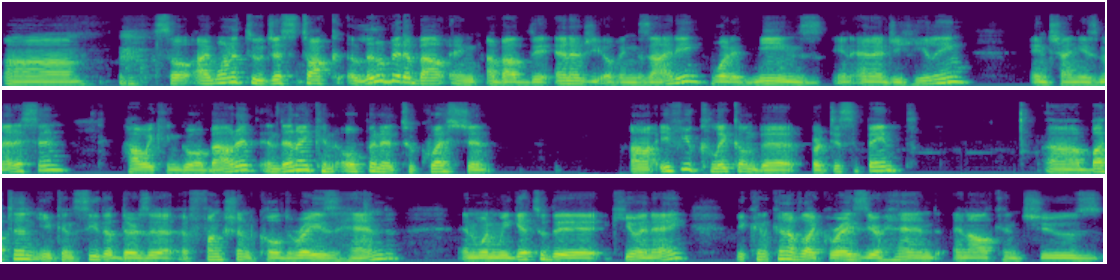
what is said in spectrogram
Um, so I wanted to just talk a little bit about, about the energy of anxiety, what it means in energy healing in Chinese medicine, how we can go about it, and then I can open it to question. Uh, if you click on the participant uh, button, you can see that there's a, a function called raise hand. And when we get to the Q&A, you can kind of like raise your hand and I'll can choose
